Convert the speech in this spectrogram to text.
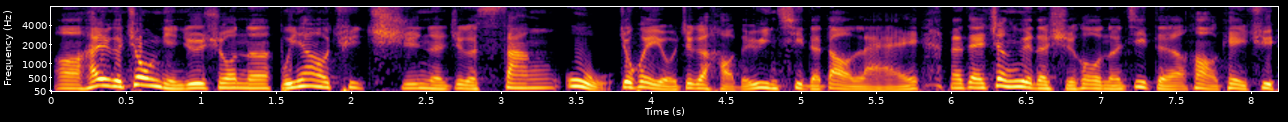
啊、还有一个重点就是说呢，不要去吃呢这个桑物，就会有这个好的运气的到来。那在正月的时候呢，记得哈、可以去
